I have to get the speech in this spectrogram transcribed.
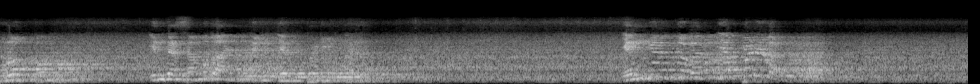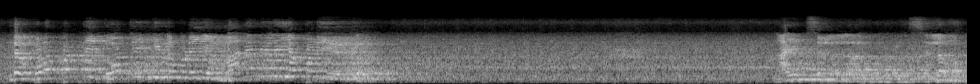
குழப்பம் இந்த சமுதாயத்தில் எப்படி வரும்? எங்கிருந்து வரும்? எப்படி வரும்? இந்த குழப்பத்தை தோற்றுகின்றவருடைய மனநிலை எப்படி இருக்கும்? நாயம் செல்லலாம் செல்லம்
